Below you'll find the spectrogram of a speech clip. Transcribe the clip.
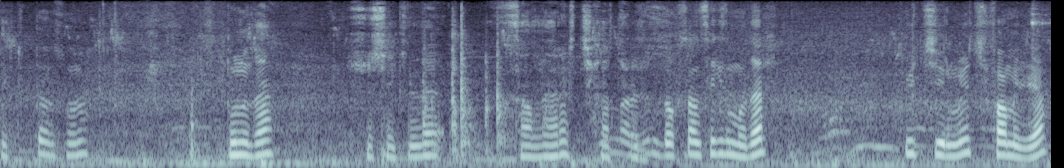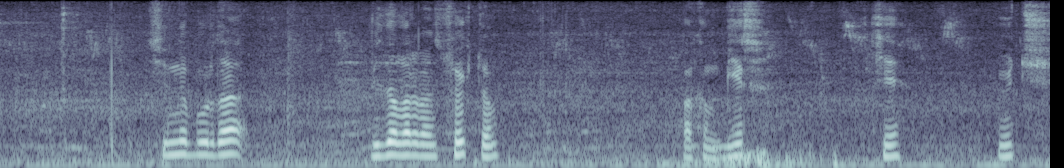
söktükten sonra bunu da şu şekilde sallayarak çıkartıyoruz. 98 model 323 Familia. Şimdi burada vidaları ben söktüm. Bakın 1 2 3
